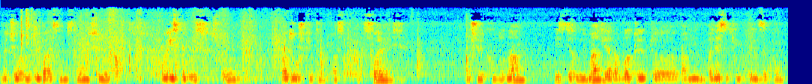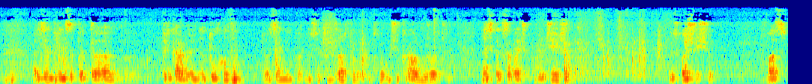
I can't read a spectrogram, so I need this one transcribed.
начала сгибаться на стороне всего. Выяснилось, что подружки там поссорились, пошли к колдунам и сделали. Магия работает э, по, по нескольким принципам. Один принцип это прикармливание духов, то есть они подносят им жертву с помощью кровавых жертв. Знаете, как собачку получаешь? То есть хочешь еще? вас,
